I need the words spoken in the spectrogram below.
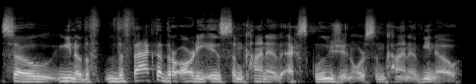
so you know the the fact that there already is some kind of exclusion or some kind of you know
